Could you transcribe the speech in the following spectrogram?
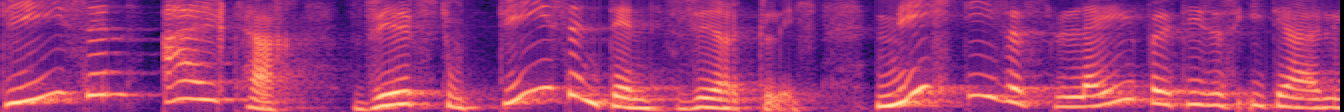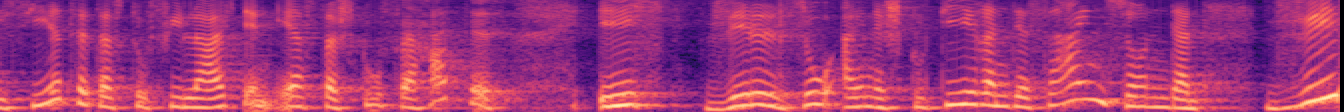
diesen Alltag Willst du diesen denn wirklich? Nicht dieses Label, dieses Idealisierte, das du vielleicht in erster Stufe hattest. Ich will so eine Studierende sein, sondern will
